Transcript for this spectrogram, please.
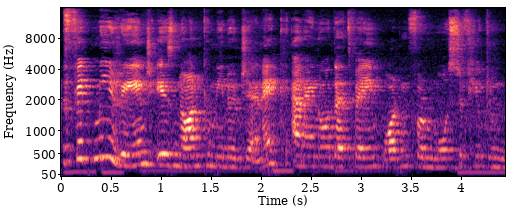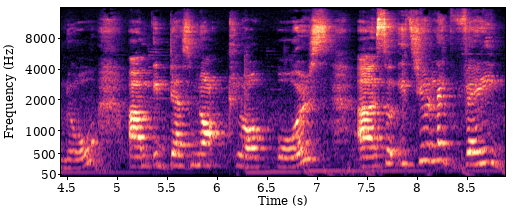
The Fit Me range is non-comedogenic and I know that's very important for most of you to know. Um, it does not clog pores. Uh, so it's your like very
